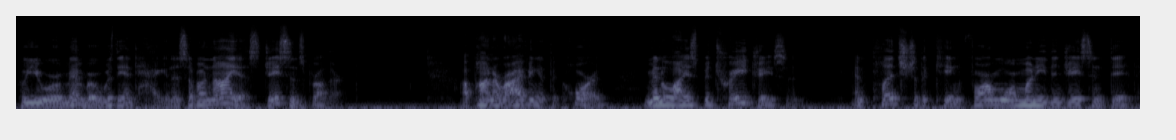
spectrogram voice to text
who you will remember was the antagonist of Onias, Jason's brother. Upon arriving at the court, Menelaus betrayed Jason and pledged to the king far more money than Jason did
